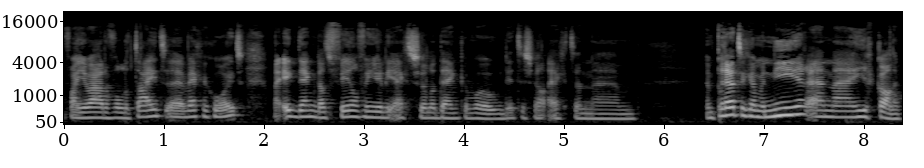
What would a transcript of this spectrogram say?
van je waardevolle tijd weggegooid. Maar ik denk dat veel van jullie echt zullen denken: wow, dit is wel echt een, um, een prettige manier en hier kan ik.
